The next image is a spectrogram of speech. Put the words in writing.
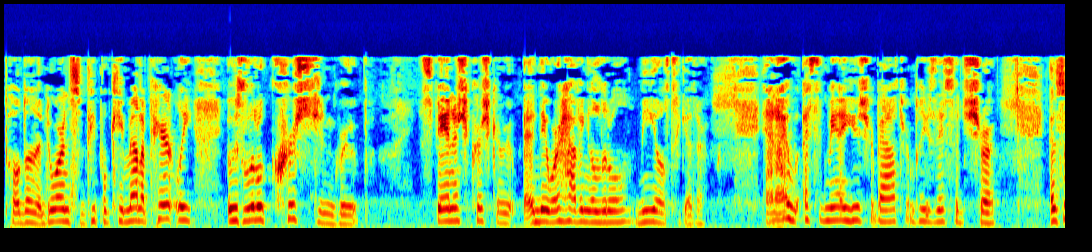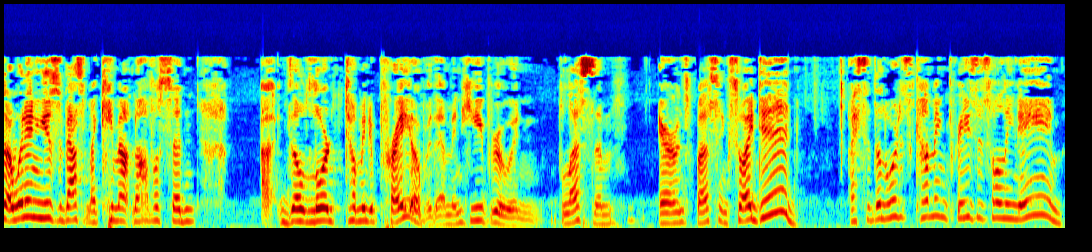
pulled on the door, and some people came out. Apparently, it was a little Christian group. Spanish Christian group, and they were having a little meal together. And I, I said, may I use your bathroom, please? They said, sure. And so I went in and used the bathroom. I came out and all of a sudden, uh, the Lord told me to pray over them in Hebrew and bless them, Aaron's blessing. So I did. I said, the Lord is coming. Praise his holy name.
